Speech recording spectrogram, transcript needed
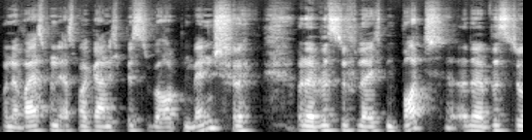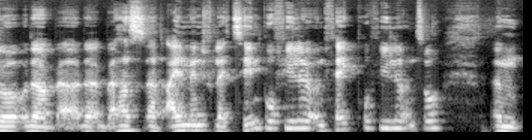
Und da weiß man erstmal gar nicht, bist du überhaupt ein Mensch oder bist du vielleicht ein Bot oder bist du, oder, oder hast, hat ein Mensch vielleicht zehn Profile und Fake-Profile und so. Ähm,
